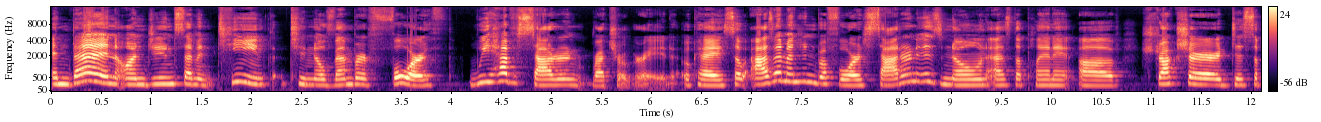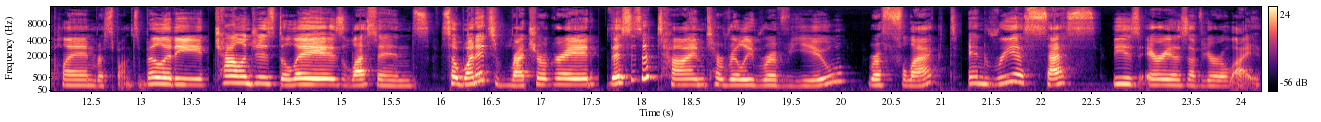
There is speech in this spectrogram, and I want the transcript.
And then on June 17th to November 4th, we have Saturn retrograde. Okay, so as I mentioned before, Saturn is known as the planet of structure, discipline, responsibility, challenges, delays, lessons. So when it's retrograde, this is a time to really review, reflect, and reassess these areas of your life.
